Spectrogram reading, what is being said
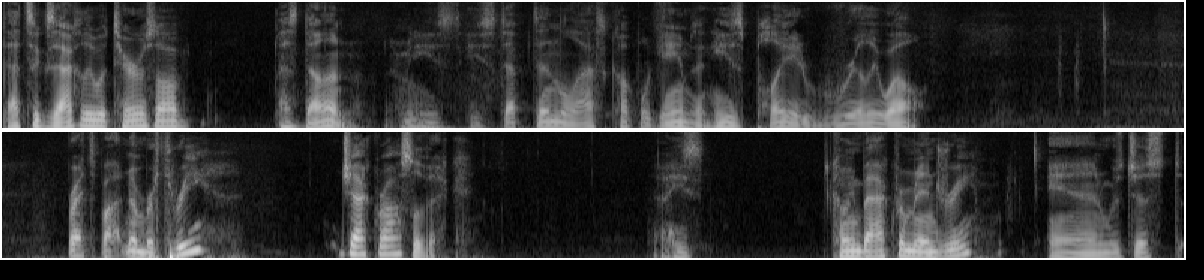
that's exactly what Tarasov has done. I mean, he's he's stepped in the last couple games and he's played really well. Bright spot number three, Jack Roslovic. Now he's coming back from an injury and was just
